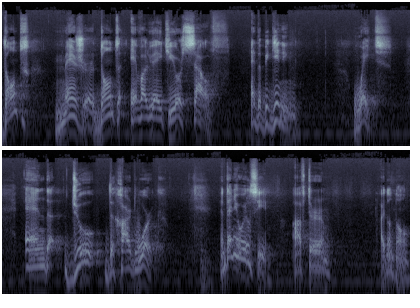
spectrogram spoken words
don't measure, don't evaluate yourself at the beginning. Wait and do the hard work. And then you will see after, I don't know,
